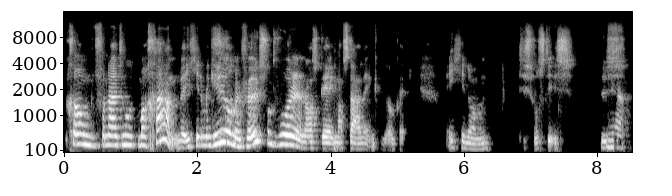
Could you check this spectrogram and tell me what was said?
Gewoon vanuit hoe het mag gaan, weet je. Dan ben ik heel nerveus van tevoren. En als ik eenmaal sta, denk ik, oké. Weet je, dan... Het is zoals het is. Dus... Ja.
